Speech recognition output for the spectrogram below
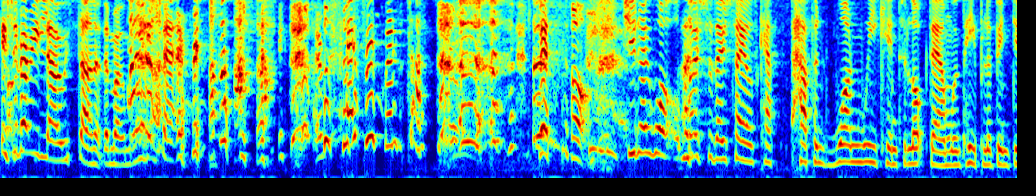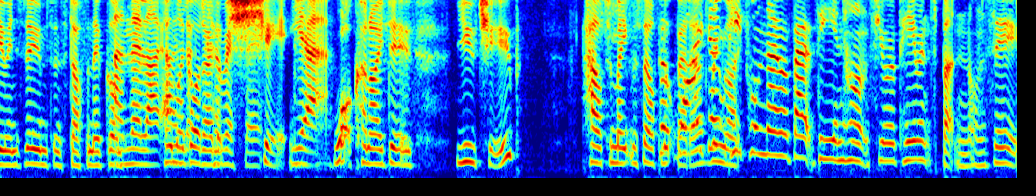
It's a very low sun at the moment. You look better in sunlight. Everyone does. Let's not. Do you know what? Most of those sales cap- happened one week into lockdown when people have been doing Zooms and stuff, and they've gone, And they're like, "Oh my look god, I look horrific." shit. Yeah. What can I do? YouTube, how to make myself look But better. why don't light. people know about the enhance your appearance button on Zoom?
